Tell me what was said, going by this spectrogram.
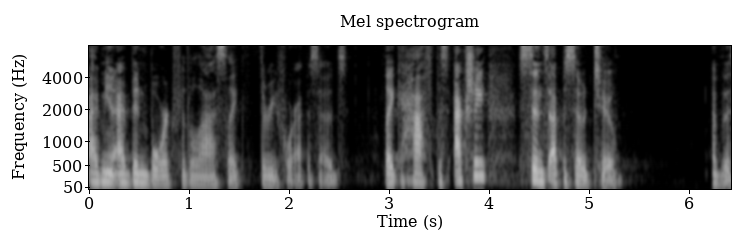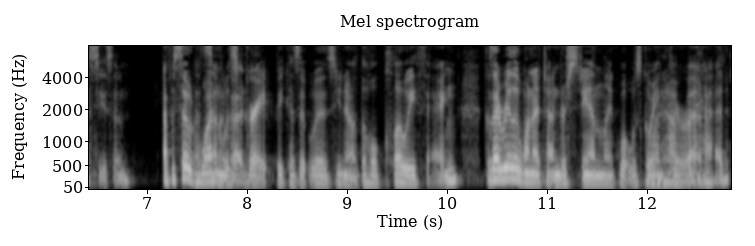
I mean, I've been bored for the last like three, four episodes. Like half this, actually, since episode two of this season. Episode That's one was good. great because it was, you know, the whole Khloé thing. Because I really wanted to understand like what was going what through happened? her head.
